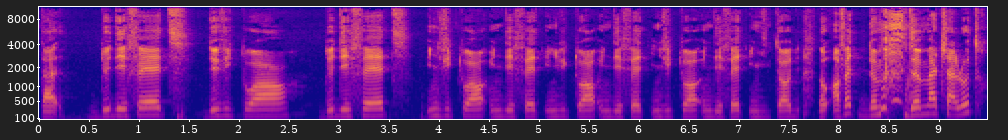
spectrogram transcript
t'as deux défaites, deux victoires, deux défaites, une victoire, une défaite, une victoire, une défaite, une victoire, une défaite, une victoire. Donc en fait, d'un d'un match à l'autre,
